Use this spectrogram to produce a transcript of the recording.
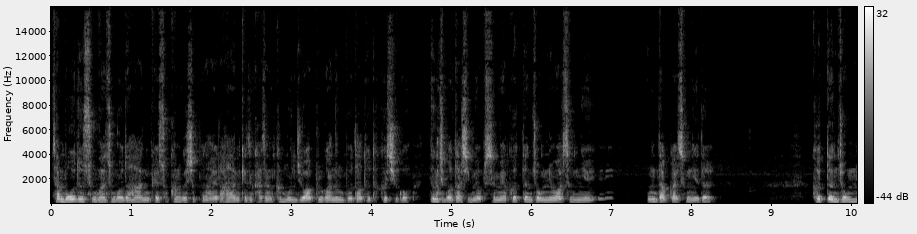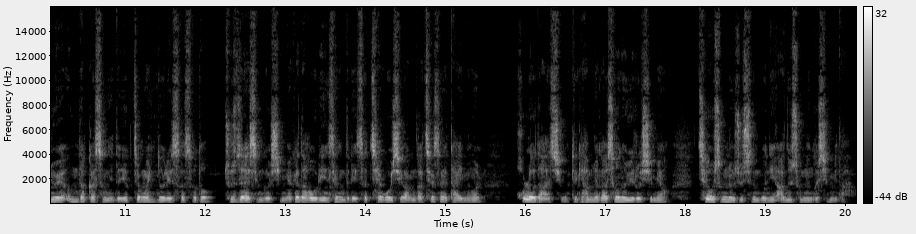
참 모든 순간순간도 하나님께 속한 것일 뿐 아니라 하나님께서 가장 큰 문제와 불가능보다도 더 크시고 능치 못하심이 없으며 그 어떤 종류와 승리, 응답과 승리들 그 어떤 종류의 응답과 승리들 역정과 행동에 있어서도 주자이신 것이며 게다가 우리 인생들에 있어 최고의 시간과 최선의 타이밍을 홀로 다 하시고 특히 합력과 선우 이루시며 승리를 주시는 분이 아닐 수 없는 것입니다.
